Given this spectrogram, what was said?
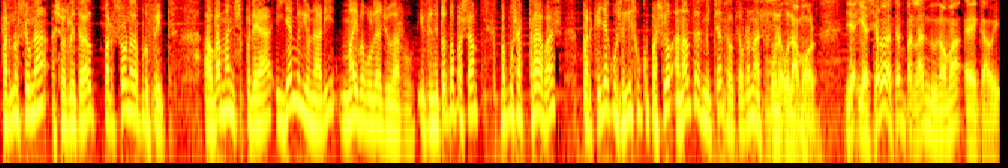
per no ser una, això és literal, persona de profit. El va menysprear i ja milionari mai va voler ajudar-lo. I fins i tot va passar, va posar traves perquè ella aconseguís ocupació en altres mitjans, el cabronàs. Un, un amor. I, I això que estem parlant d'un home eh, que,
